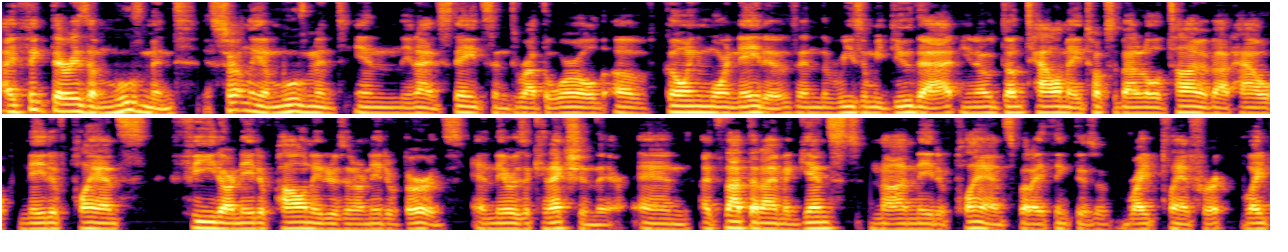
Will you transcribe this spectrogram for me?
I think there is a movement, certainly a movement in the United States and throughout the world of going more native. And the reason we do that, you know, Doug Tallamy talks about it all the time about how native plants feed our native pollinators and our native birds. And there is a connection there. And it's not that I'm against non-native plants, but I think there's a right plant for right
